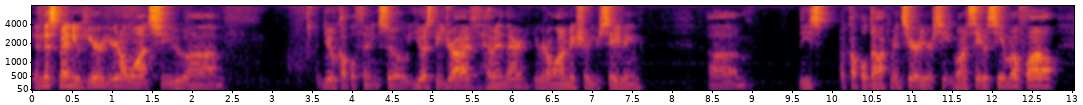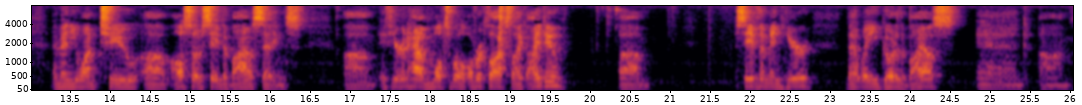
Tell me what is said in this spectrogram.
in this menu here, you're gonna want to um, do a couple things. So USB drive, have it in there. You're gonna want to make sure you're saving um, these a couple documents here. You're, you want to save a CMO file, and then you want to um, also save the BIOS settings. Um, if you're gonna have multiple overclocks like I do, um, save them in here. That way you go to the BIOS and um,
